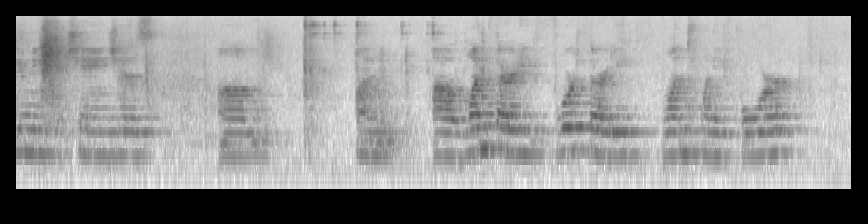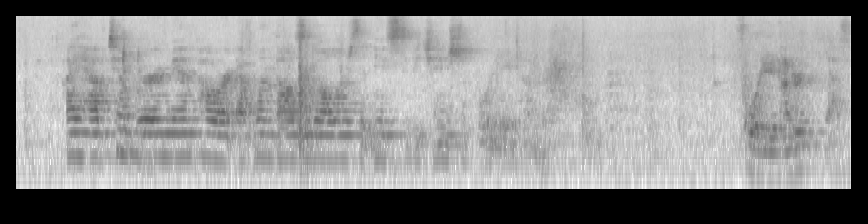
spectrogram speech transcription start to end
do need to change is, um, on, uh, 130, 430, 124, I have temporary manpower at one thousand dollars. It needs to be changed to forty-eight hundred. Forty-eight hundred? Yes.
